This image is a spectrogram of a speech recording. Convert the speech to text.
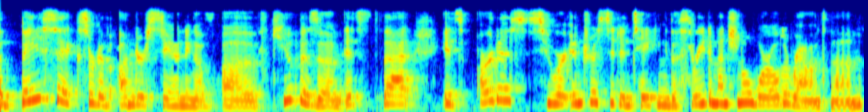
the basic sort of understanding of, of cubism is that it's artists who are interested in taking the three-dimensional world around them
